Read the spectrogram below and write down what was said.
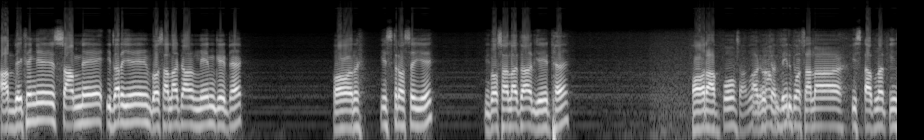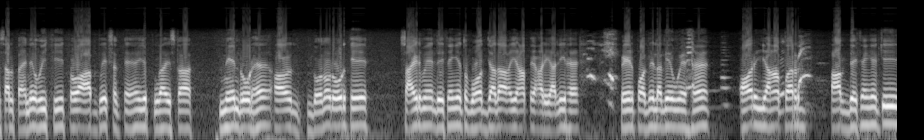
आप देखेंगे सामने इधर ये गौशाला का मेन गेट है और इस तरह से ये गौशाला का गेट है। और आपको आगे गौशाला की स्थापना तीन साल पहले हुई थी तो आप देख सकते हैं ये पूरा इसका मेन रोड है और दोनों रोड के साइड में देखेंगे तो बहुत ज़्यादा यहाँ पे हरियाली है पेड़ पौधे लगे हुए हैं और यहाँ पर आप देखेंगे कि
